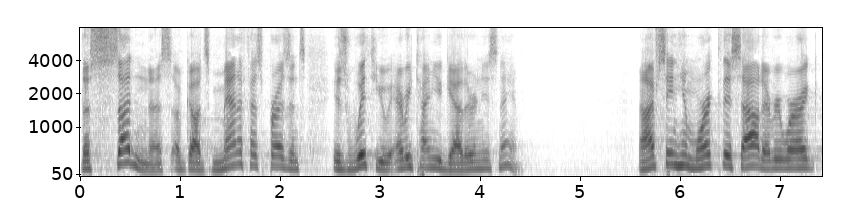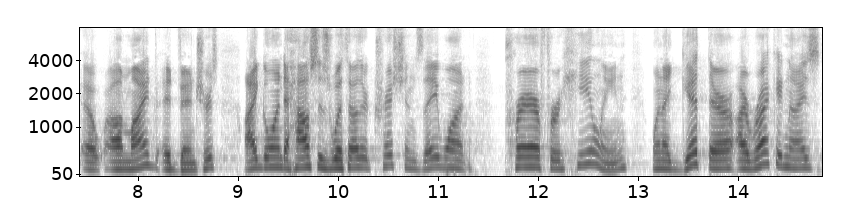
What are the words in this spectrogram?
The suddenness of God's manifest presence is with you every time you gather in His name. Now, I've seen Him work this out everywhere I, uh, on my adventures. I go into houses with other Christians. They want prayer for healing, when I get there, I recognize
